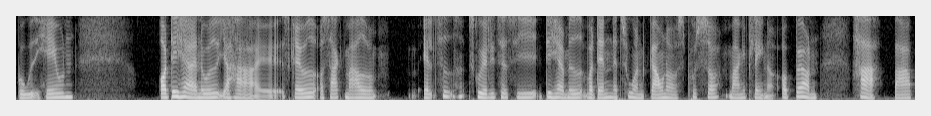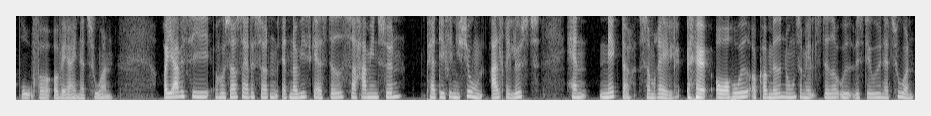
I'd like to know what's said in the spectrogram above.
gå ud i haven. Og det her er noget, jeg har øh, skrevet og sagt meget om altid, skulle jeg lige til at sige, det her med, hvordan naturen gavner os på så mange planer. Og børn har bare brug for at være i naturen. Og jeg vil sige, hos os er det sådan, at når vi skal afsted, så har min søn per definition aldrig lyst. Han nægter som regel øh, overhovedet at komme med nogen som helst steder ud, hvis det er ude i naturen.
